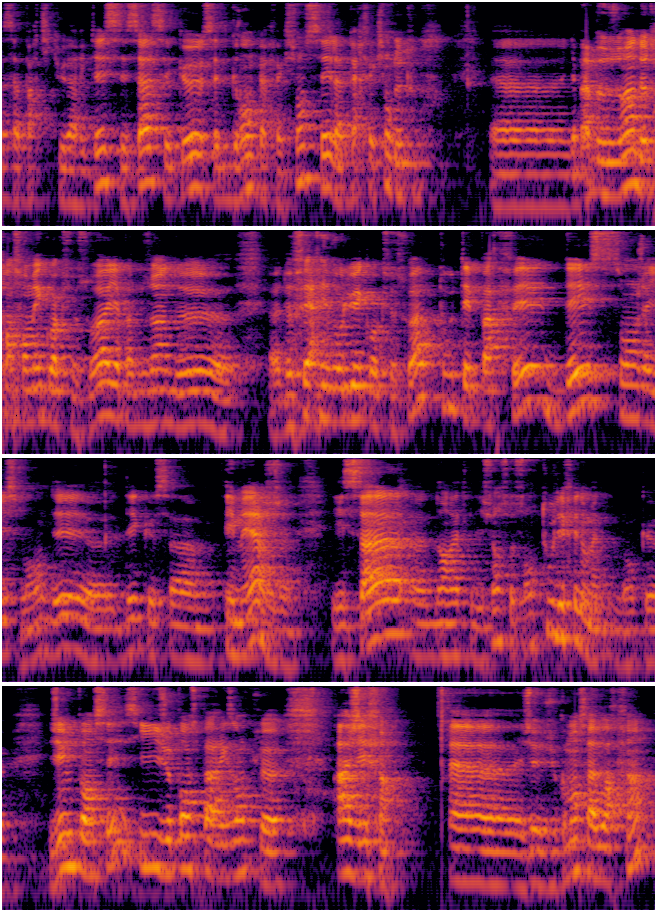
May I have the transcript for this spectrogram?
sa, particularité, c'est ça, c'est que cette grande perfection, c'est la perfection de tout. Euh, il n'y a pas besoin de transformer quoi que ce soit, il n'y a pas besoin de, de faire évoluer quoi que ce soit, tout est parfait dès son jaillissement, dès, dès que ça émerge. Et ça, dans la tradition, ce sont tous les phénomènes. Donc j'ai une pensée, si je pense par exemple, ah j'ai faim, je, commence à avoir faim,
